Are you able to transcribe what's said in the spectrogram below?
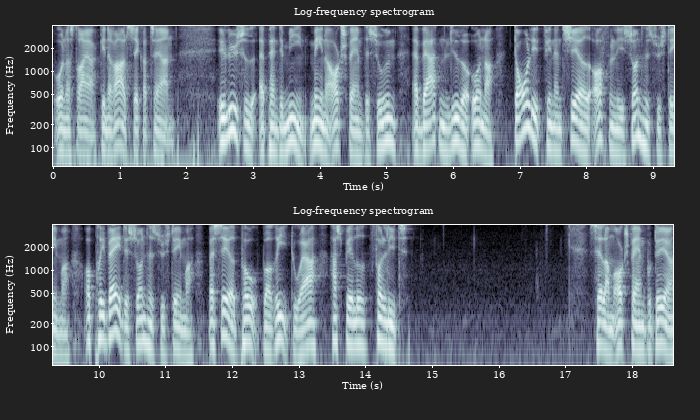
understreger generalsekretæren. I lyset af pandemien mener Oxfam desuden, at verden lider under dårligt finansierede offentlige sundhedssystemer og private sundhedssystemer baseret på, hvor rig du er, har spillet for lidt selvom Oxfam vurderer,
